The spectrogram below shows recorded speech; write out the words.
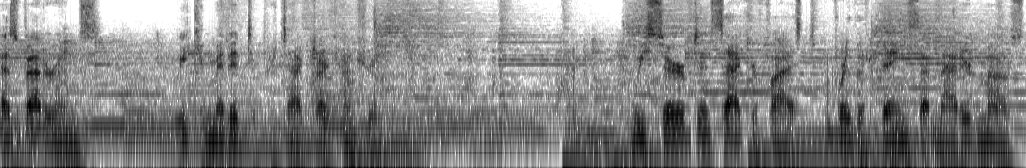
As veterans, we committed to protect our country. We served and sacrificed for the things that mattered most.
